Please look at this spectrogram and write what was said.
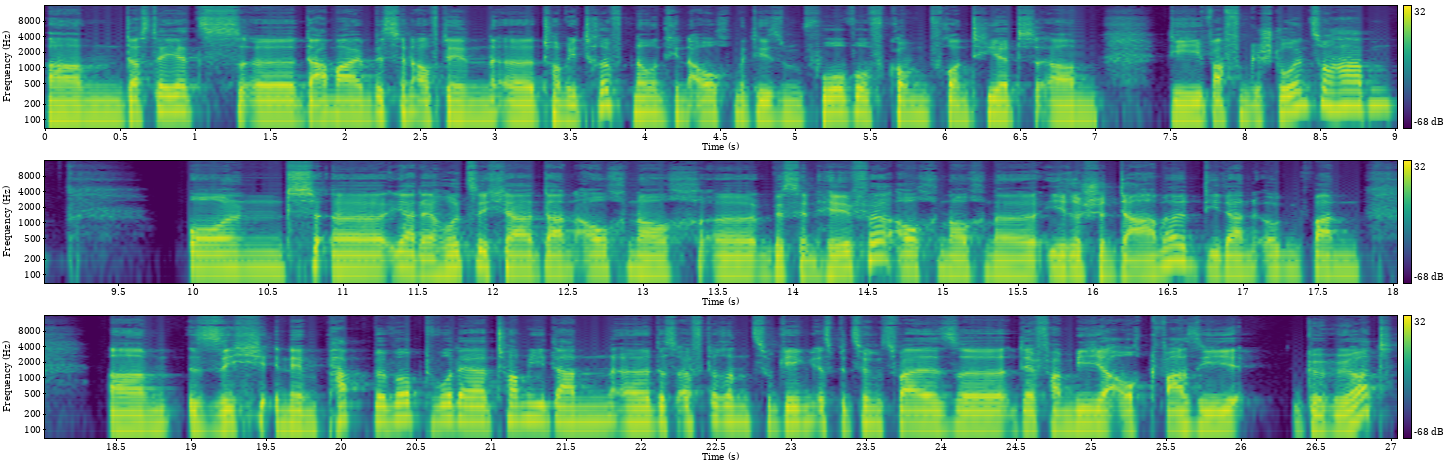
ähm, dass der jetzt äh, da mal ein bisschen auf den äh, Tommy trifft ne, und ihn auch mit diesem Vorwurf konfrontiert, ähm, die Waffen gestohlen zu haben. Und äh, ja, der holt sich ja dann auch noch äh, ein bisschen Hilfe, auch noch eine irische Dame, die dann irgendwann ähm, sich in dem Pub bewirbt, wo der Tommy dann äh, des Öfteren zugegen ist, beziehungsweise der Familie auch quasi gehört,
